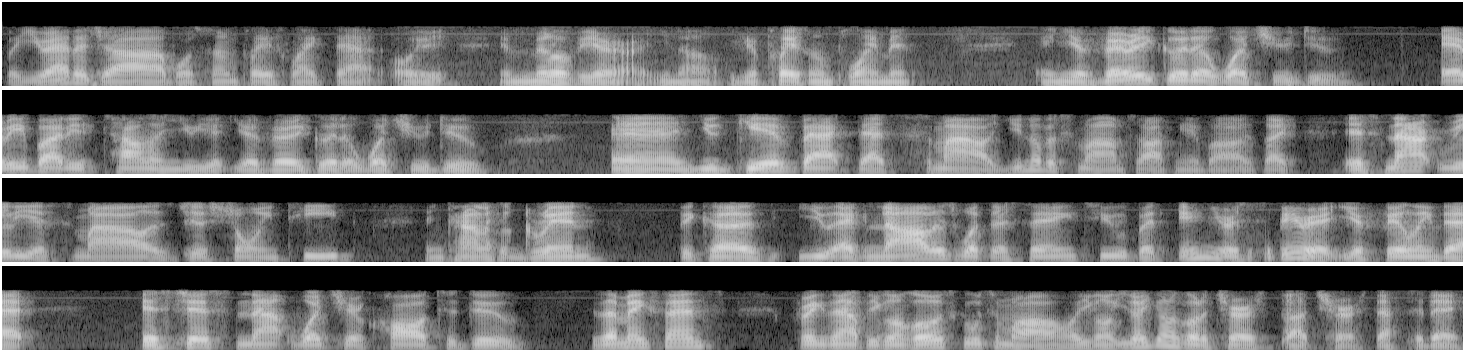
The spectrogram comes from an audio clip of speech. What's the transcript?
but you're at a job or someplace like that, or in the middle of your, you know, your place of employment, and you're very good at what you do. Everybody's telling you you're very good at what you do, and you give back that smile. You know the smile I'm talking about. It's like it's not really a smile; it's just showing teeth and kind of like a grin because you acknowledge what they're saying to you, but in your spirit, you're feeling that it's just not what you're called to do. Does that make sense? For example, you're gonna go to school tomorrow, or you're gonna, you know, you're gonna go to church. Uh, church, that's today.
